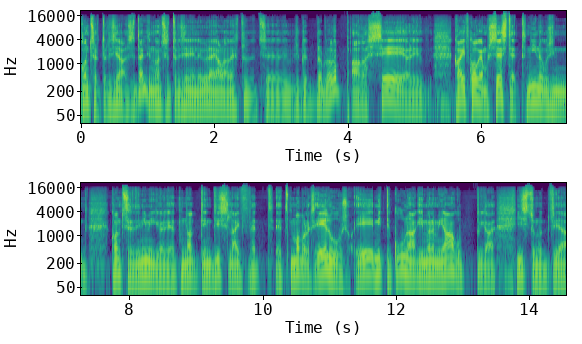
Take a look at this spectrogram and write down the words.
kontsert oli seal, see Tallinna kontsert oli selline üle jala tehtud, et see siuke, aga see oli kaif kogemus, sest et nii nagu siin kontserdi nimigi oli, et not in this life, et, et ma poleks elus e, mitte kunagi, me oleme Jaagupiga istunud ja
